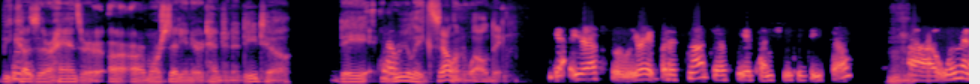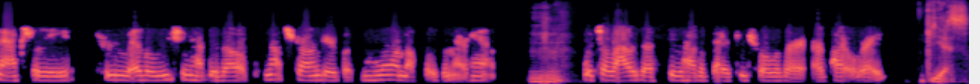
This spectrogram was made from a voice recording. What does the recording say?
because mm-hmm. their hands are, are, are, more steady in their attention to detail, they so, really excel in welding. Yeah, you're absolutely right. But it's not just the attention to detail. Mm-hmm. Uh, women actually, through evolution, have developed not stronger, but more muscles in their hands, mm-hmm. which allows us to have a better control of our, our puddle, right? Yes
